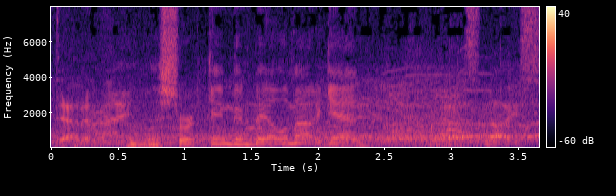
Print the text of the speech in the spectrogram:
Hacked at it. The short game can bail him out again. That's nice.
